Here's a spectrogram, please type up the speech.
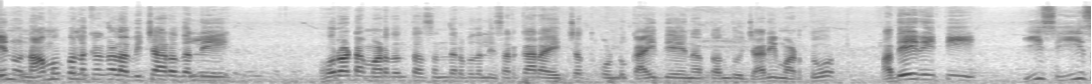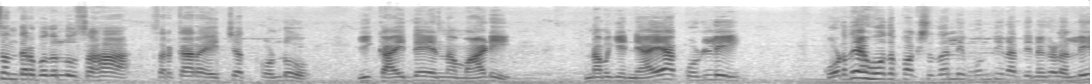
ಏನು ನಾಮಫಲಕಗಳ ವಿಚಾರದಲ್ಲಿ ಹೋರಾಟ ಮಾಡಿದಂಥ ಸಂದರ್ಭದಲ್ಲಿ ಸರ್ಕಾರ ಎಚ್ಚೆತ್ತುಕೊಂಡು ಕಾಯ್ದೆಯನ್ನು ತಂದು ಜಾರಿ ಮಾಡ್ತು. ಅದೇ ರೀತಿ ಈ ಈ ಸಂದರ್ಭದಲ್ಲೂ ಸಹ ಸರ್ಕಾರ ಎಚ್ಚೆತ್ತುಕೊಂಡು ಈ ಕಾಯ್ದೆಯನ್ನು ಮಾಡಿ ನಮಗೆ ನ್ಯಾಯ ಕೊಡಲಿ, ಕೊಡದೇ ಹೋದ ಪಕ್ಷದಲ್ಲಿ ಮುಂದಿನ ದಿನಗಳಲ್ಲಿ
